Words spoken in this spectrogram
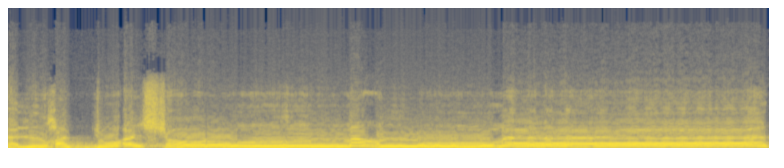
الحج أشهر معلومات؟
